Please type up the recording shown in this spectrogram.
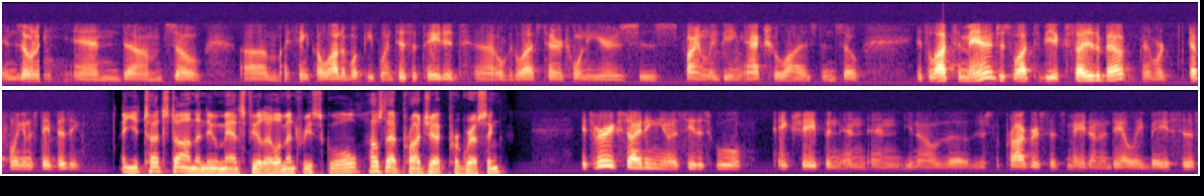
and zoning, and um, so um, I think a lot of what people anticipated uh, over the last 10 or 20 years is finally being actualized, and so it's a lot to manage, it's a lot to be excited about, and we're definitely going to stay busy. And you touched on the new Mansfield Elementary School. How's that project progressing? it's very exciting, you know, to see the school take shape and and and you know the just the progress that's made on a daily basis.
